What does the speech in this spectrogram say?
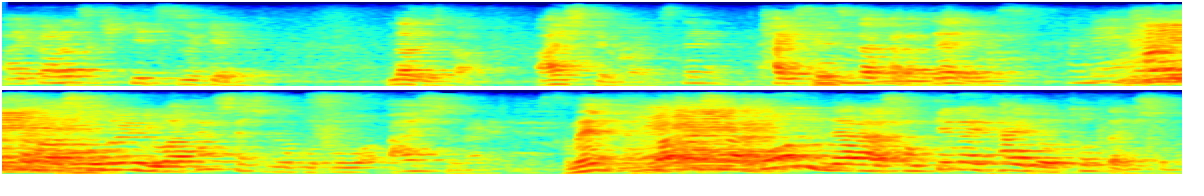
相変わらず聞き続ける。なぜですか？愛してるからですね。大切だからであります。神様はそのように私たちのことを愛しておられるんです。私がどんなそっけない態度を取ったりしても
